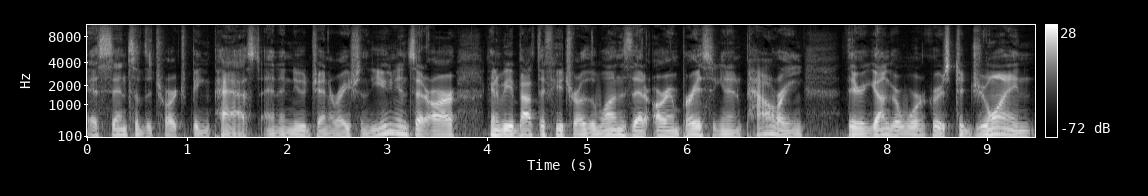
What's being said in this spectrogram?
a sense of the torch being passed and a new generation. The unions that are going to be about the future are the ones that are embracing and empowering their younger workers to join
